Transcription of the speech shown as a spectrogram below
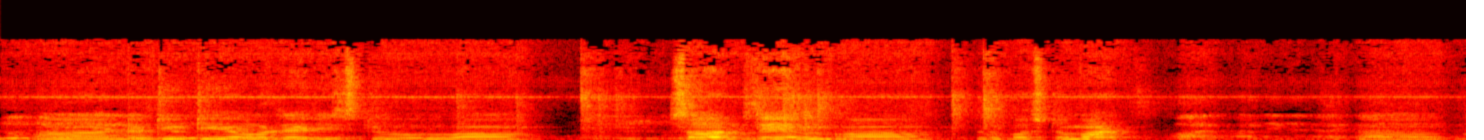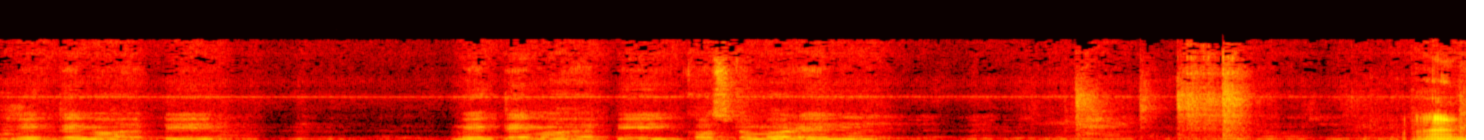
Uh, the duty over there is to uh, serve them uh, to the customer, uh, make them a happy, make them a happy customer, and And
